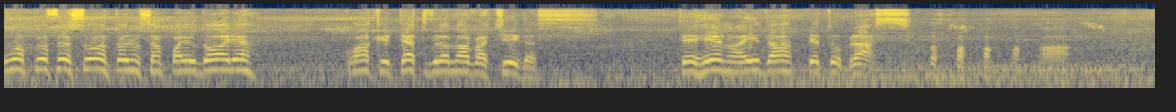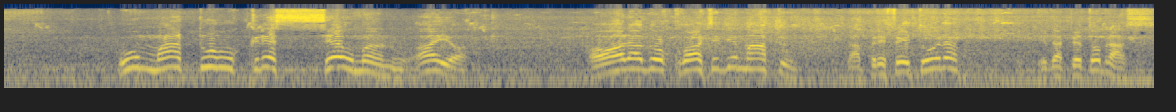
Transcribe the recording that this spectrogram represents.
Rua Professor Antônio Sampaio Dória, com o arquiteto Vila Nova Artigas. Terreno aí da Petrobras. o mato cresceu, mano. Aí, ó. Hora do corte de mato da prefeitura e da Petrobras.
